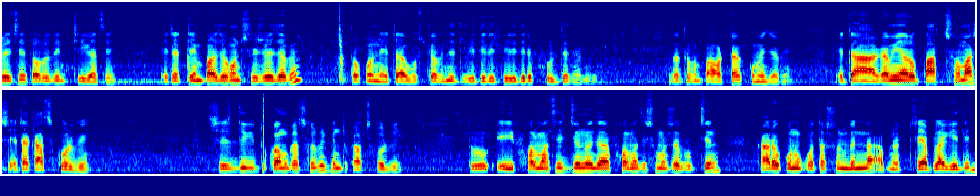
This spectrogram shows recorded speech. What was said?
রয়েছে, ততদিন ঠিক আছে। এটা টেম্পার যখন শেষ হয়ে যাবে, তখন এটা বুঝতে পারবেন যে ধীরে ধীরে ধীরে ধীরে ফুলতে থাকবে। এটা তখন পাওয়ারটা কমে যাবে। এটা আগামী আরও পাঁচ ছ মাস এটা কাজ করবে। শেষ দিকে একটু কম কাজ করবে, কিন্তু কাজ করবে। তো এই ফল মাছের জন্য যারা ফল মাছের সমস্যা ভুগছেন, কারও কোনো কথা শুনবেন না, আপনার ট্র্যাপ লাগিয়ে দিন।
